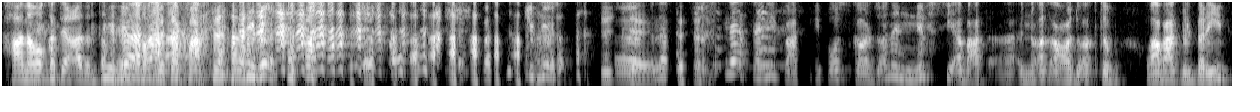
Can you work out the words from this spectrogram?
حان وقت إعادة تقييم صحبتك معنا آه، لا بس في ناس ثانيين بعثوا لي postcards وأنا نفسي أبعت آه، إنه أقعد وأكتب وأبعت بالبريد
